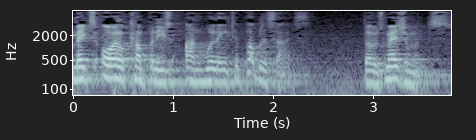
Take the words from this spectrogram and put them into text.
makes oil companies unwilling to publicize those measurements.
